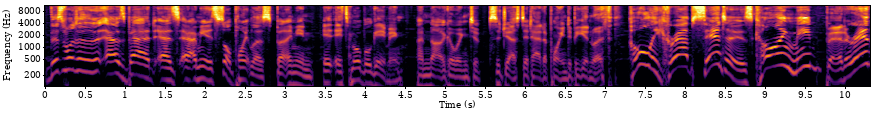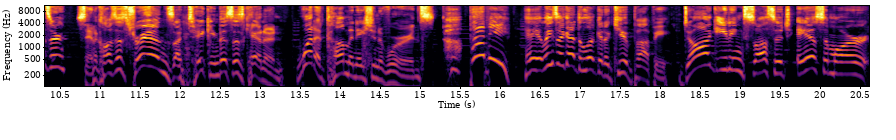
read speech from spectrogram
This wasn't as bad as I mean, it's still pointless, but I mean, it, it's mobile gaming. I'm not going to suggest it had a point to begin with. Holy crap, Santa is calling me better answer. Santa Claus is trans. I'm taking this as canon. What a combination of words. puppy. Hey, at least I got to look at a cute puppy. Dog eating sausage ASMR.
